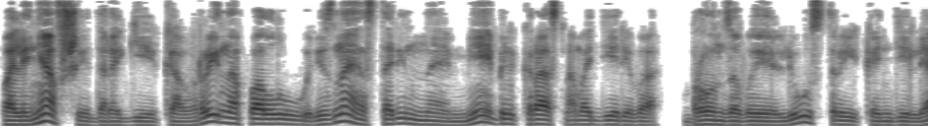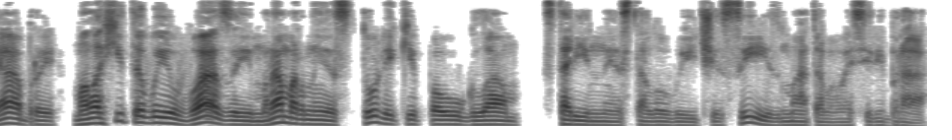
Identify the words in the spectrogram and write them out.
Полинявшие дорогие ковры на полу, резная старинная мебель красного дерева, бронзовые люстры и канделябры, малахитовые вазы и мраморные столики по углам, старинные столовые часы из матового серебра,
